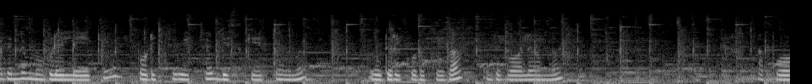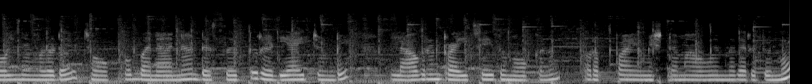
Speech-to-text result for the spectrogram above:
അതിന്റെ മുകളിലേക്ക് പൊടിച്ച് വെച്ച ബിസ്ക്കറ്റ് ഒന്ന് വിതറി കൊടുക്കുക. ഇതുപോലെ ഒന്ന്. അപ്പോൾ ഞങ്ങളുടെ ചോക്കോ ബനാന ഡെസേർട്ട് റെഡി ആയിട്ടുണ്ട്. എല്ലാവരും ട്രൈ ചെയ്ത് നോക്കണം. ഉറപ്പായും ഇഷ്ടമാവുമെന്ന് കരുതുന്നു.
